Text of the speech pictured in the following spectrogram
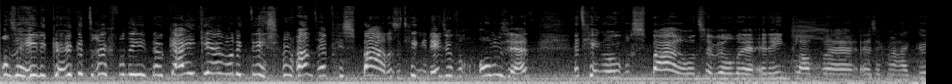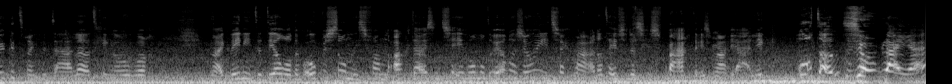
onze hele keuken terugverdiend. Nou kijk wat ik deze maand heb gespaard. Dus het ging niet eens over omzet, het ging over sparen. Want zij wilde in één klap uh, zeg maar haar keuken terugbetalen. Het ging over, nou ik weet niet, het deel wat nog open stond, iets van 8700 euro, zoiets zeg maar. Dat heeft ze dus gespaard deze maand. Ja, en ik word dan zo blij hè.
